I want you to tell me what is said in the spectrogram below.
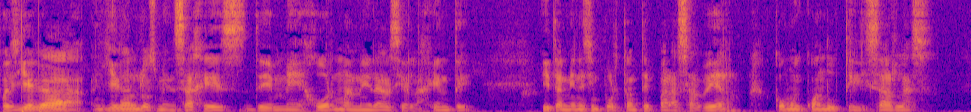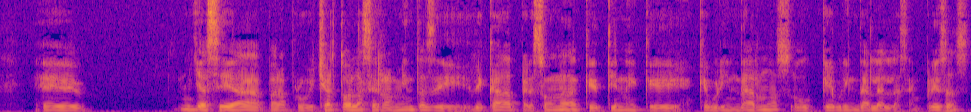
pues llega, llegan los mensajes de mejor manera hacia la gente y también es importante para saber cómo y cuándo utilizarlas. Eh, ya sea para aprovechar todas las herramientas de, de cada persona que tiene que, que, brindarnos o que brindarle a las empresas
